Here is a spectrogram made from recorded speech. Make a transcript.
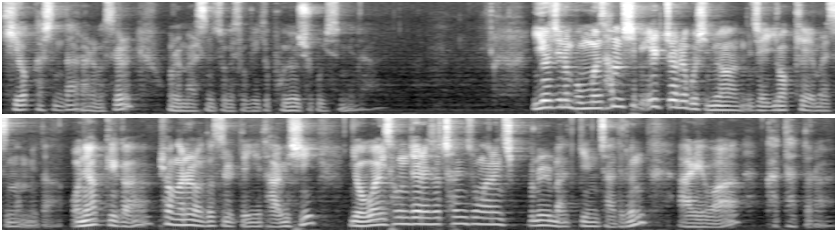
기억하신다라는 것을 오늘 말씀 속에서 우리에게 보여주고 있습니다. 이어지는 본문 31절을 보시면 이제 이렇게 말씀합니다. 언약궤가 평안을 얻었을 때에 다윗이 여호와의 성전에서 찬송하는 직분을 맡긴 자들은 아래와 같았더라.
